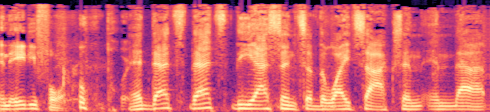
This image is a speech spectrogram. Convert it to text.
and 84. Oh And that's that's the essence of the White Sox in in that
